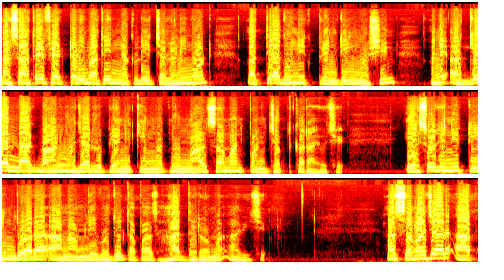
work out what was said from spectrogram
આ સાથે ફેક્ટરીમાંથી નકલી ચલણી નોટ, અત્યાધુનિક પ્રિન્ટિંગ મશીન અને અગિયાર લાખ બાણું હજાર રૂપિયાની કિંમતનો માલસામાન પણ જપ્ત કરાયો છે. એસઓજીની ટીમ દ્વારા આ મામલે વધુ તપાસ હાથ ધરવામાં આવી છે. આ સમાચાર આપ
